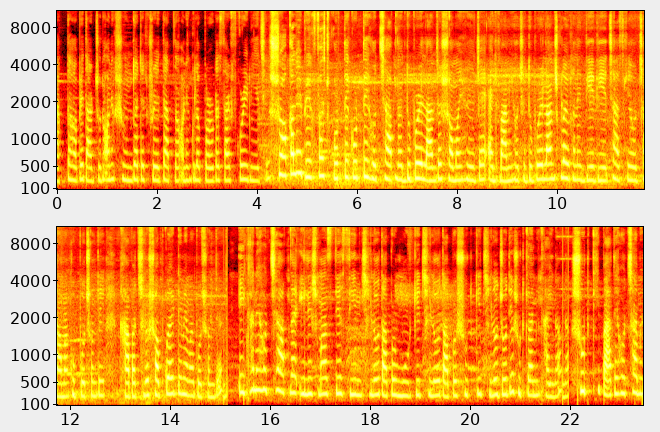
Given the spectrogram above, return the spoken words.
রাখতে হবে, তার জন্য অনেক সুন্দর একটা ট্রেতে আপনার অনেকগুলো পরোটা সার্ভ করে নিয়েছে। সকালে ব্রেকফাস্ট করতে করতে হচ্ছে আপনার দুপুরে লাঞ্চের সময় হয়ে যায় অ্যান্ড মামি হচ্ছে দুপুরে লাঞ্চগুলো ওখানে দিয়ে দিয়েছে। আজকে হচ্ছে আমার খুব পছন্দের খাবার ছিল, সবগুলো আইটেমই আমার পছন্দের। এখানে হচ্ছে আপনার ইলিশ মাছ দিয়ে সিম ছিল, তারপর মুরগি ছিল, তারপর শুটকি ছিল, যদিও শুটকি আমি খাই না। শুটকি বাদে হচ্ছে আমি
